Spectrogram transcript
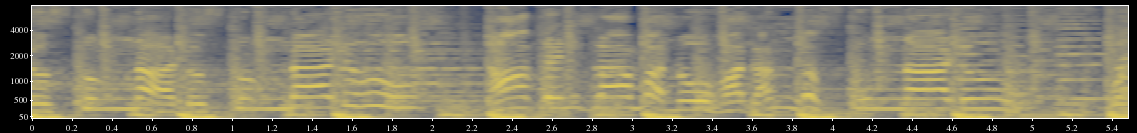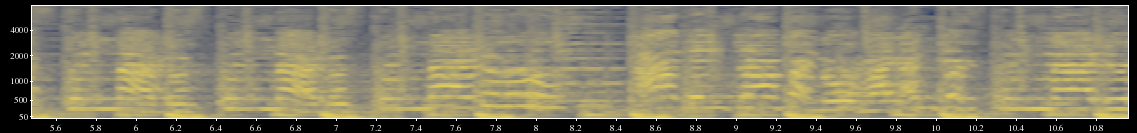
వస్తున్నాడు వస్తున్నాడు వస్తున్నాడు నా తెంట్ల మనోహరన్ వస్తున్నాడు వస్తున్నాడు వస్తున్నాడు వస్తున్నాడు నా తెంట్ల మనోహరన్ వస్తున్నాడు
